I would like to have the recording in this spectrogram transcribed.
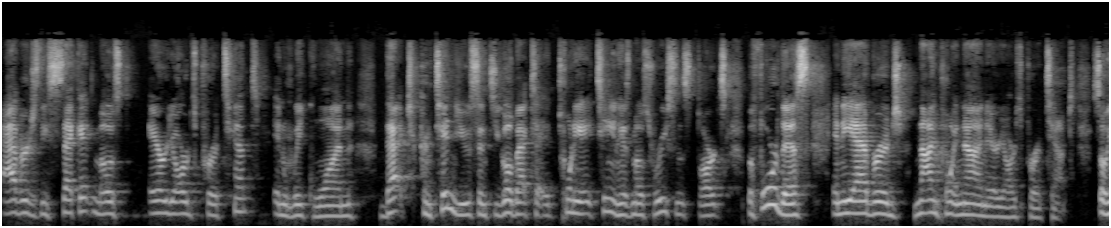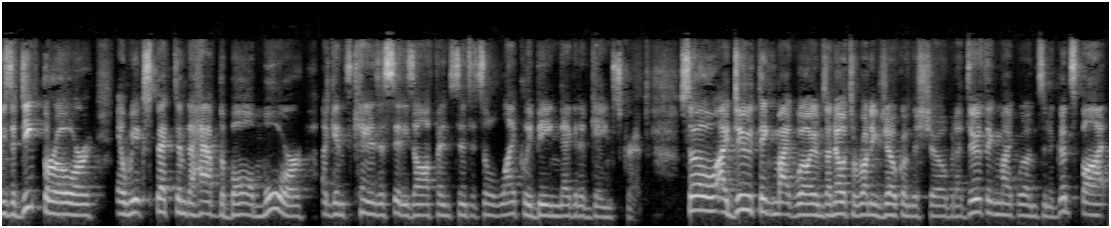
averaged the second most air yards per attempt in week one. That to continue since you go back to 2018, his most recent starts before this, and he averaged 9.9 air yards per attempt. So he's a deep thrower, and we expect him to have the ball more against Kansas City's offense since it's likely being negative game script. So I do think Mike Williams, I know it's a running joke on the show, but I do think Mike Williams in a good spot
